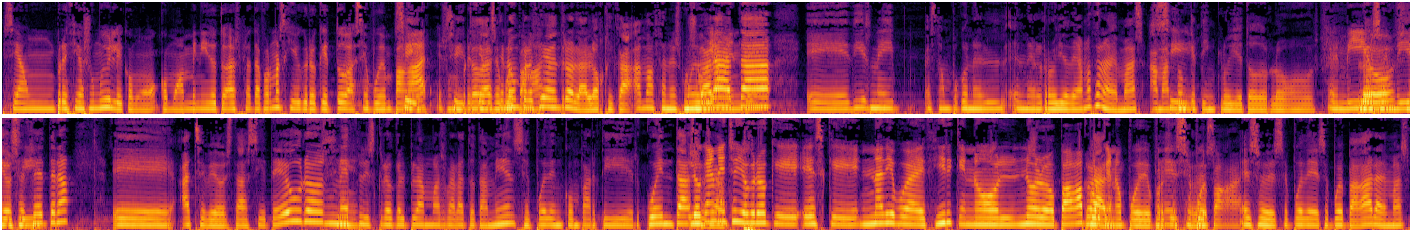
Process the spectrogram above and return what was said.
sea un precio asumible, como, como han venido todas las plataformas, que yo creo que todas se pueden pagar, sí, es un sí, precio todas que se puede un precio dentro de la lógica. Amazon es muy Pues barata, eh, Disney está un poco en el, en el rollo de Amazon, además Amazon Sí. que te incluye todos los Envíos, los envíos, sí, sí. etcétera. Eh, HBO está a 7 euros, Sí. Netflix creo que el plan más barato también, se pueden compartir cuentas. Lo que han sea, hecho yo creo que es que nadie pueda decir que no, no lo paga porque no puede, porque se puede es, pagar. Eso es, se puede, se puede pagar. Además,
